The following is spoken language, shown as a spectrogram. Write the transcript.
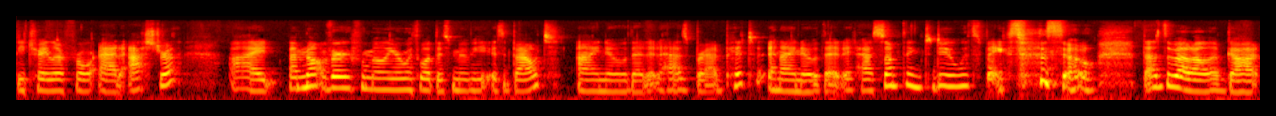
the trailer for Ad Astra. I am not very familiar with what this movie is about. I know that it has Brad Pitt, and I know that it has something to do with space. so that's about all I've got.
